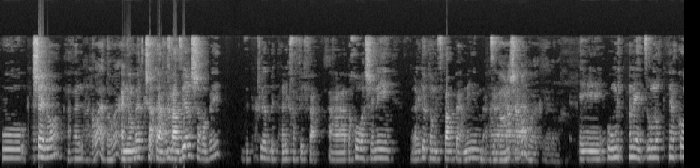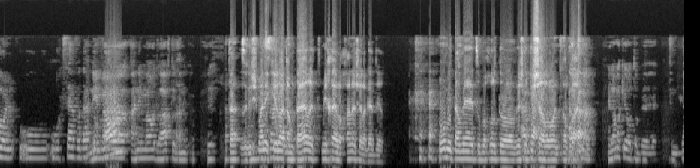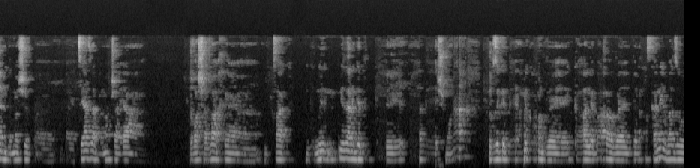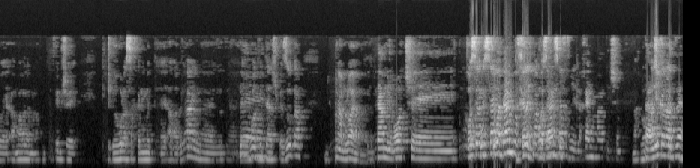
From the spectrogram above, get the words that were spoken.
הוא קשה לו, אבל אתה רואה, אתה רואה. אני אומר כשאתה מעביר שרביט, זה צריך להיות בתהליך חפיפה. הבחור השני, ראיתי אותו מספר פעמים, זה בעונה שעברה כבר התחיל הדבר. אה, הוא מתאמץ, הוא נותן הכל, הוא עושה עבודה טובה, אני מאוד לא אהבתי. אתה, זה אני נשמע לי. כאילו אתה מתאר את מיכאל אוחנה של הגדר. הוא מתאמץ, הוא בחור טוב, יש לו כישרון, אבל... אני לא מכיר אותו באופן אישי, אני גם לא יושב ביציע הזה, אבל מה שהיה שבוע שעבר אחרי המשחק, מי זה נגד אה, שמונה, שהחזיק את אה, המיקרופון וקרא לבכר ו- ולשחקנים, ואז הוא אה, אמר להם, אנחנו מצפים שתשברו לשחקנים את אה, הרגליים, לראות ותאשפזו אותם, ג'ונם לא היה אומר זה. אמירות ש... חוסר ניסיון, הוא עדיין. בוסרי, לכן אמרתי שתהליך אנחנו תהליך אשכרה כזה.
